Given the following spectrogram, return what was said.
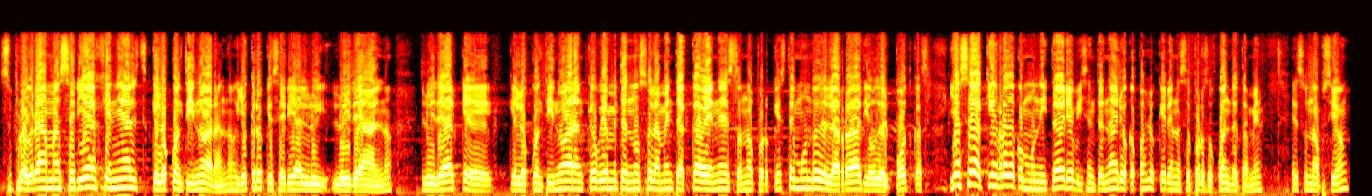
su, programa, sería genial que lo continuaran, ¿no? Yo creo que sería lo, ideal, ¿no? Lo ideal que, que, lo continuaran, que obviamente no solamente acabe en esto, ¿no? Porque este mundo de la radio o del podcast, ya sea aquí en Radio Comunitaria, Bicentenario, capaz lo quieren hacer por su cuenta también, es una opción,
